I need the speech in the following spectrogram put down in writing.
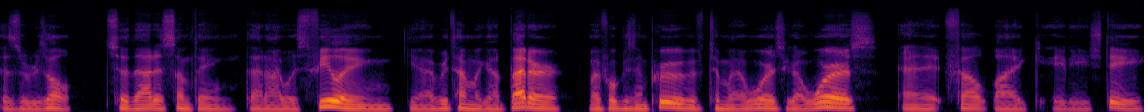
as a result. So that is something that I was feeling. You know, every time I got better, my focus improved. If to my worse, it got worse, and it felt like ADHD.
